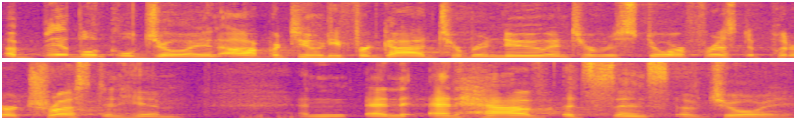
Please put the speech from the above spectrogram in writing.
a biblical joy, an opportunity for God to renew and to restore, for us to put our trust in Him and, and, and have a sense of joy,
